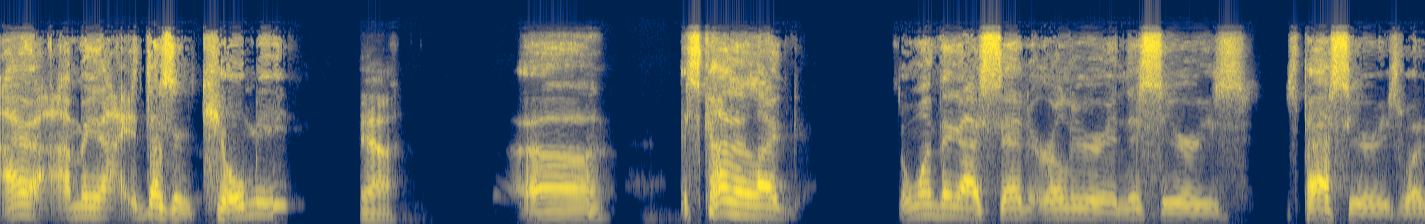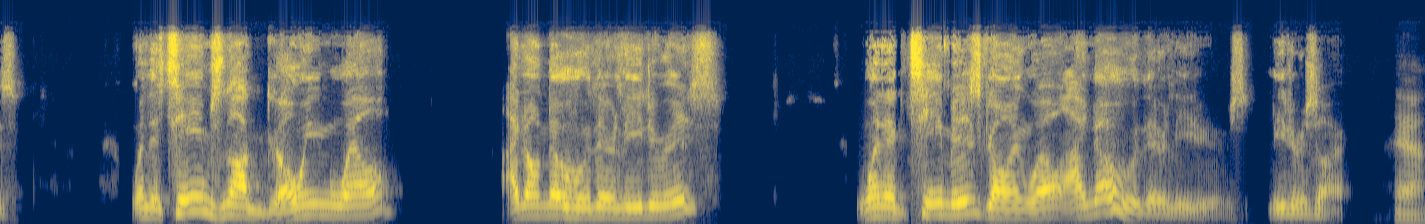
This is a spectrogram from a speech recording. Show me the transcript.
I I mean, I, it doesn't kill me. Yeah. Uh, it's kind of like the one thing I said earlier in this series, this past series, was when the team's not going well, I don't know who their leader is. When a team is going well, I know who their leaders leaders are. Yeah.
